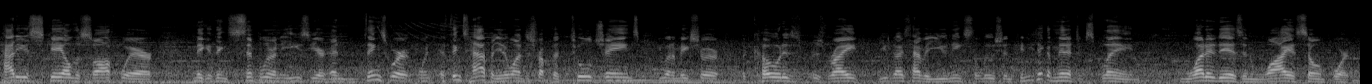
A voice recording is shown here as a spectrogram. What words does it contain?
how do you scale the software, making things simpler and easier, and things where, when things happen, you don't want to disrupt the tool chains, you want to make sure the code is, is right, you guys have a unique solution. Can you take a minute to explain what it is and why it's so important?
